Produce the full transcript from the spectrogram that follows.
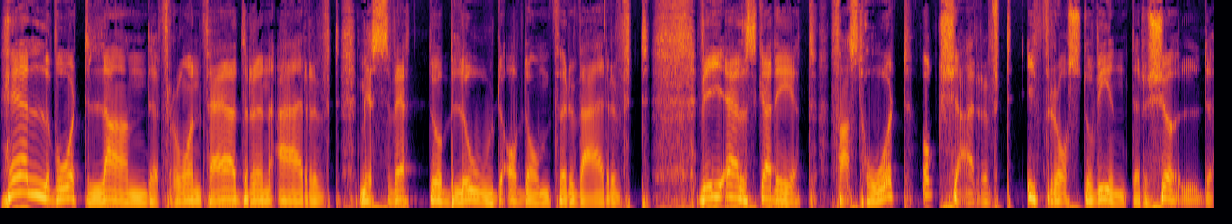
häll vårt land från fädren ärvt med svett och blod av dem förvärvt. Vi älskar det, fast hårt och kärvt i frost och vinterköld.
